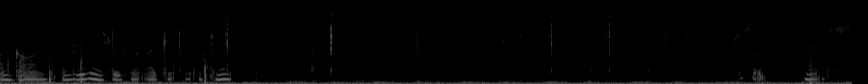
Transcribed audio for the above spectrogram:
I'm gone. I'm leaving this place, but I can't. I can't. Just like it's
